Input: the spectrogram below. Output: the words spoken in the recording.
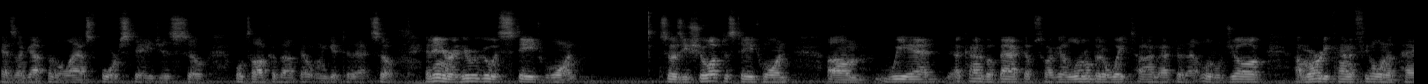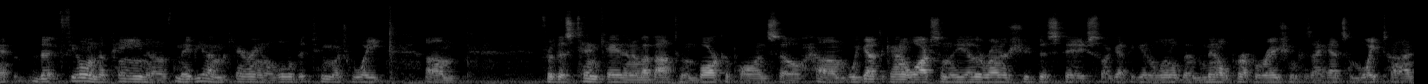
as I got to the last four stages. So we'll talk about that when we get to that. So at any rate, here we go with stage one. So as you show up to stage one, um, we had a kind of a backup, so I got a little bit of wait time after that little jog. I'm already kind of feeling the pain, the, feeling the pain of maybe I'm carrying a little bit too much weight um, for this 10K that I'm about to embark upon. So um, we got to kind of watch some of the other runners shoot this stage, so I got to get a little bit of mental preparation because I had some wait time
